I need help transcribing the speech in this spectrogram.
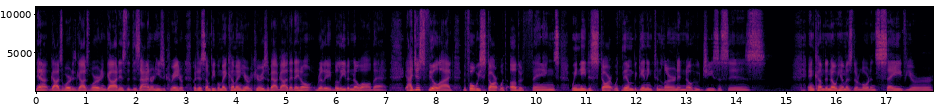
Now, God's word is God's word, and God is the designer and He's the creator. But just some people may come in here curious about God that they don't really believe and know all that. I just feel like before we start with other things, we need to start with them beginning to learn and know who Jesus is and come to know Him as their Lord and Savior.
